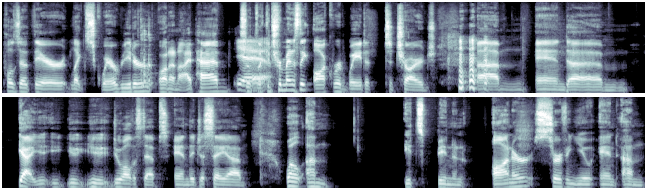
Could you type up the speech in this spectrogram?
pulls out their like square reader on an iPad. so it's like Yeah. a tremendously awkward way to, to charge. um, and um, yeah, you, you you do all the steps, and they just say, um, "Well, um, it's been an honor serving you, and um,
